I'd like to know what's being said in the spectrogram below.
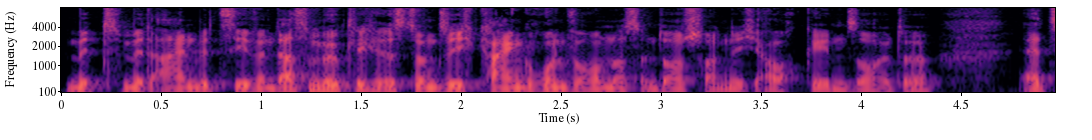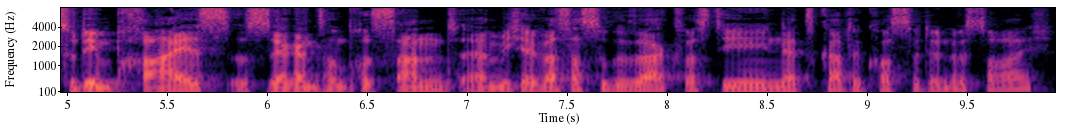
mit, mit einbeziehe. Wenn das möglich ist, dann sehe ich keinen Grund, warum das in Deutschland nicht auch gehen sollte. Äh, zu dem Preis ist ja ganz interessant. Äh, Michael, was hast du gesagt, was die Netzkarte kostet in Österreich?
